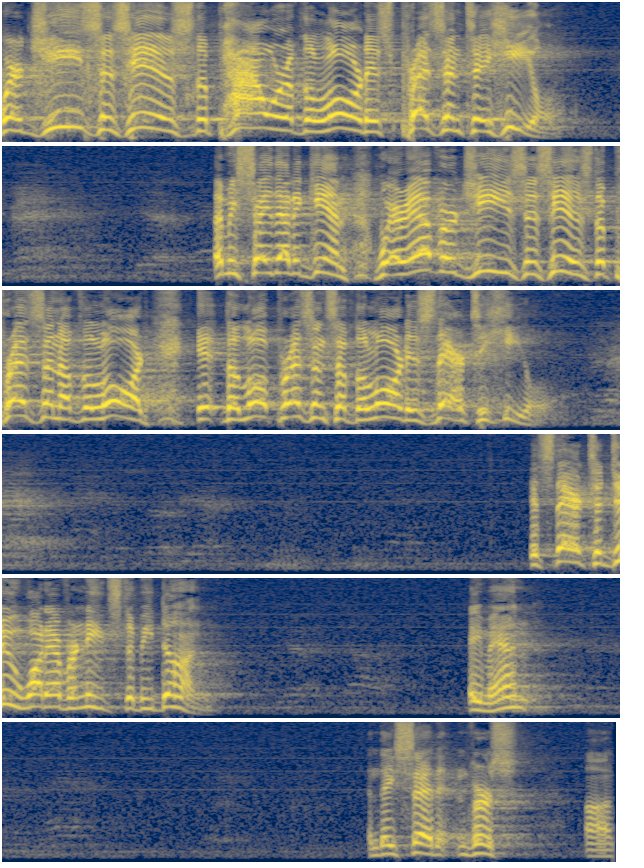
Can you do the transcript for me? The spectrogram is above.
Where Jesus is, the power of the Lord is present to heal. Let me say that again. Wherever Jesus is, the presence of the Lord, it, the Lord, presence of the Lord is there to heal. It's there to do whatever needs to be done. Amen. And they said in verse uh,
